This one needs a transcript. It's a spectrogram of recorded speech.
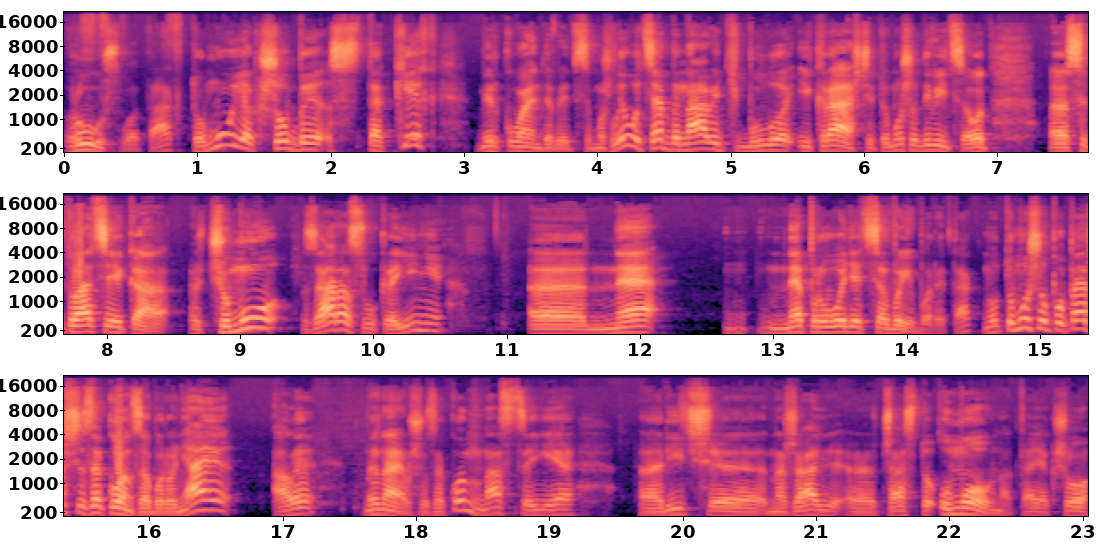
русло. Так? Тому, якщо би з таких міркувань дивитися, можливо, це би навіть було і краще. Тому що дивіться, от е, ситуація, яка чому зараз в Україні е, не, не проводяться вибори? Так? Ну, тому що, по-перше, закон забороняє, але ми знаємо, що закон у нас це є річ, е, на жаль, е, часто умовна. Та? Якщо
